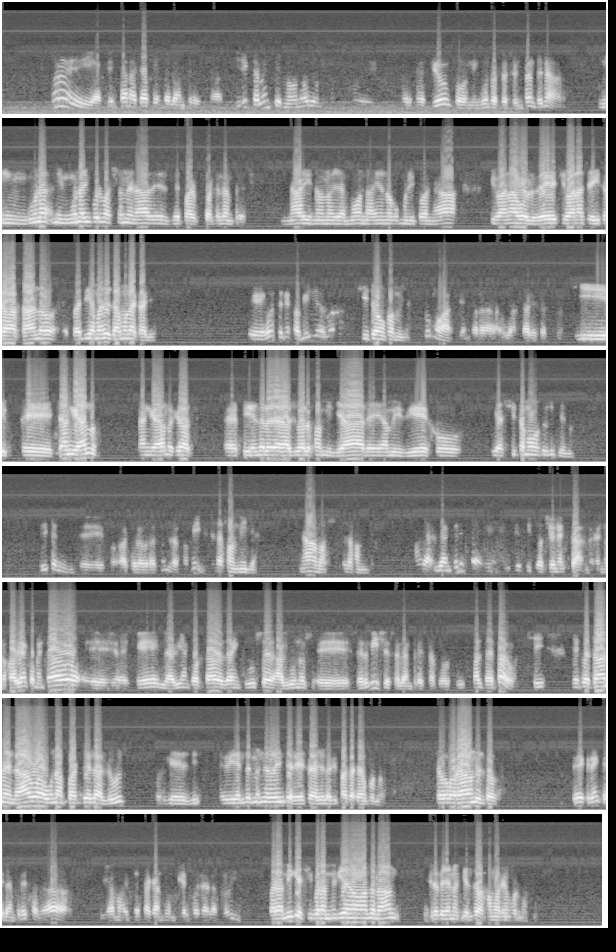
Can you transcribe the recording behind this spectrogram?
Días que están acá frente a la empresa. Directamente no, no hubo ningún tipo de conversación con ningún representante, nada. Ninguna ninguna información de nada de, de parte de la empresa. Nadie no nos llamó, nadie nos comunicó nada si van a volver, si van a seguir trabajando, prácticamente estamos en la calle. Eh, ¿Vos tenés familia, Eduardo? Sí, tengo familia. ¿Cómo hacen para aguantar esas cosas? Y eh, están guiando, están guiando, ¿qué hacen? Eh, pidiéndole ayuda a los familiares, a mis viejos, y así estamos subsistiendo. Dicen eh, a colaboración de la familia. De la familia, nada más, de la familia. La empresa, ¿en qué situación está? Nos habían comentado eh, que le habían cortado ya incluso algunos eh, servicios a la empresa por falta de pago. Sí, le cortaban el agua, una parte de la luz, porque evidentemente no le interesa a ellos lo que pasa acá en Formosa. Se borraron del todo. ¿Ustedes creen que la empresa ya, digamos, está sacando un pie fuera de la provincia? Para mí que sí, para mí que ya no abandonaron, creo que ya no quieren trabajar más en Formosa.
